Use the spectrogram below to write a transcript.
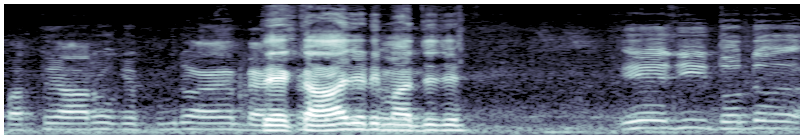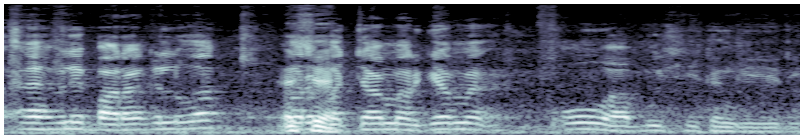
ਪਰ ਤਿਆਰ ਹੋ ਕੇ ਪੂਰਾ ਐ ਤੇ ਕਾ ਜਿਹੜੀ ਮੱਝ ਜੇ? ਇਹ ਜੀ ਦੁੱਧ ਇਸ ਵੇਲੇ 12 ਕਿਲੋ ਆ ਪਰ। ਬੱਚਾ ਮਰ ਗਿਆ ਮੈਂ ਉਹ ਆ ਬੂਸ਼ੀ ਟੰਗੀ ਇਹਦੀ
